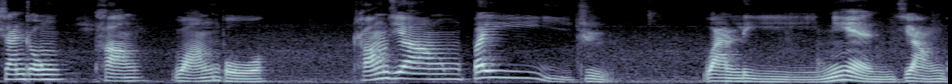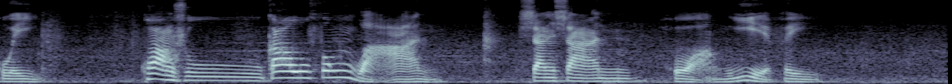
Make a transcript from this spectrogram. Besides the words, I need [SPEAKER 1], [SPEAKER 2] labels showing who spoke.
[SPEAKER 1] 山中唐王勃长江悲已滞万里念将归况属高风晚山山黄叶飞。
